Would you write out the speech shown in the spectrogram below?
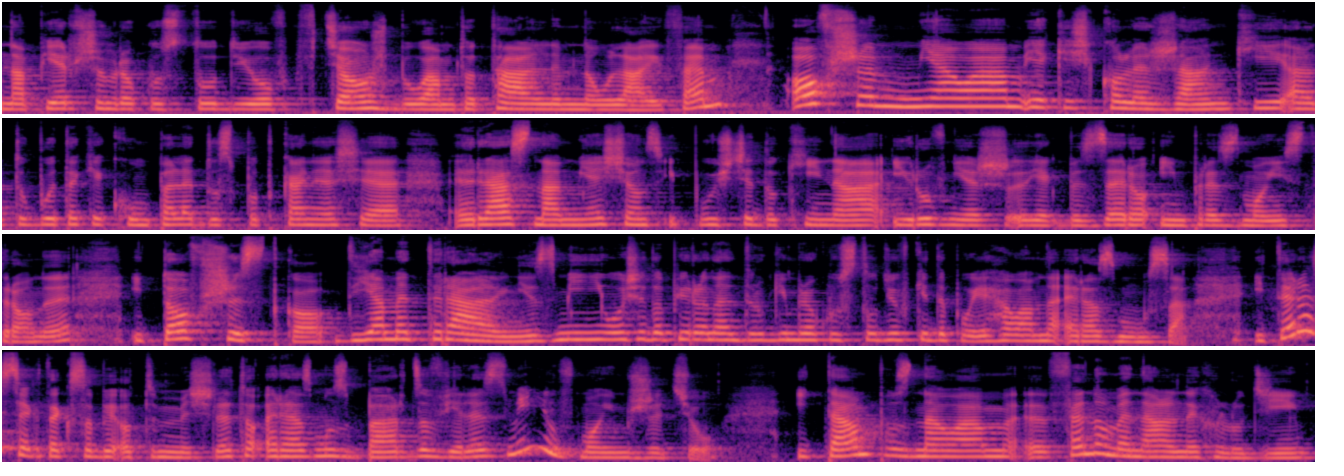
na pierwszym roku studiów wciąż byłam totalnym no-life'em. Owszem, miałam jakieś koleżanki, ale to były takie kumpele do spotkania się raz na miesiąc i pójście do kina i również jakby zero imprez z mojej strony. I to wszystko diametralnie zmieniło się dopiero na drugim roku studiów, kiedy pojechałam na Erasmusa. I teraz jak tak sobie o tym myślę, to Erasmus bardzo wiele zmienił w moim życiu. I tam poznałam e, fenomenalnych ludzi.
